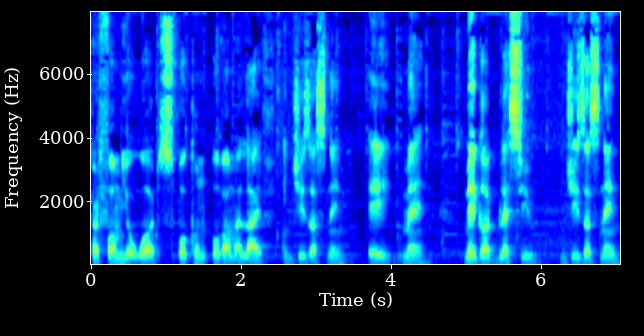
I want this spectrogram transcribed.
perform your word spoken over my life in Jesus' name. Amen. May God bless you in Jesus' name.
